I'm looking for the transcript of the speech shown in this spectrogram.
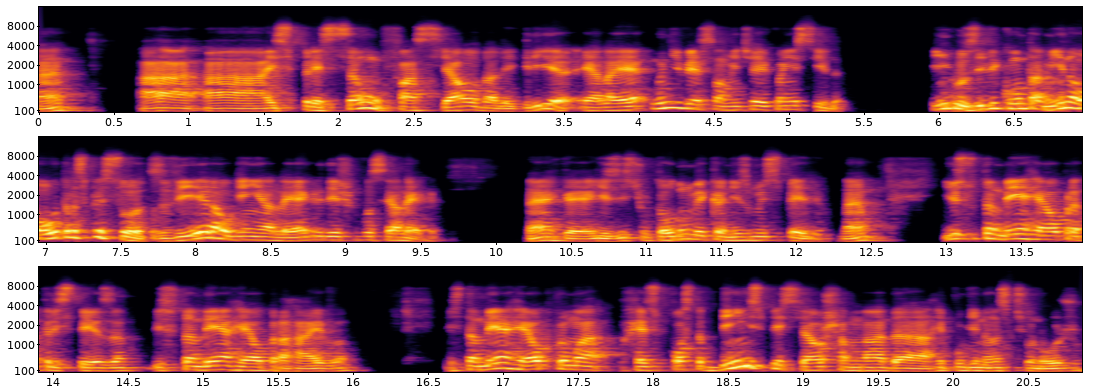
né? A, a expressão facial da alegria, ela é universalmente reconhecida. Inclusive, contamina outras pessoas. Ver alguém alegre deixa você alegre. Né? Existe todo um mecanismo espelho. Né? Isso também é real para tristeza, isso também é real para raiva, isso também é real para uma resposta bem especial chamada repugnância ou nojo.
